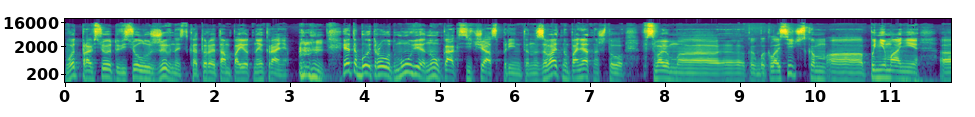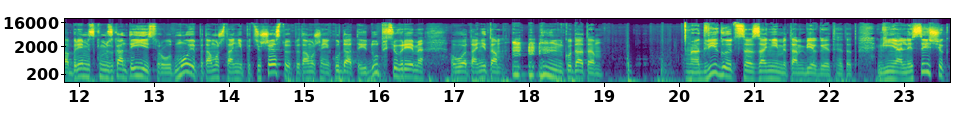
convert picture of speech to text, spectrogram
Вот про всю эту веселую живность, которая там поет на экране. Это будет роуд-муви, ну, как сейчас принято называть. Ну, понятно, что в своем э, э, как бы классическом э, понимании бременские музыканты и есть роуд-муви, потому что они путешествуют, потому что они куда-то идут все время. Вот, они там куда-то двигаются, за ними там бегает этот гениальный сыщик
